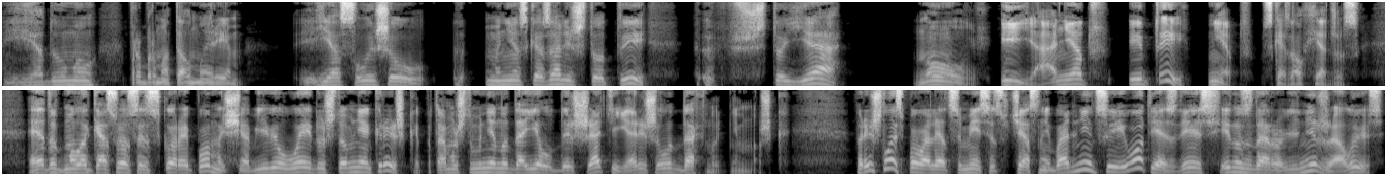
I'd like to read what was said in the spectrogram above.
«Я думал», — пробормотал Мэрием, — «я слышал, мне сказали, что ты... что я...» «Ну, и я нет, и ты нет», — сказал Хеджес. «Этот молокосос из скорой помощи объявил Уэйду, что мне крышка, потому что мне надоело дышать, и я решил отдохнуть немножко. Пришлось поваляться месяц в частной больнице, и вот я здесь, и на здоровье не жалуюсь.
